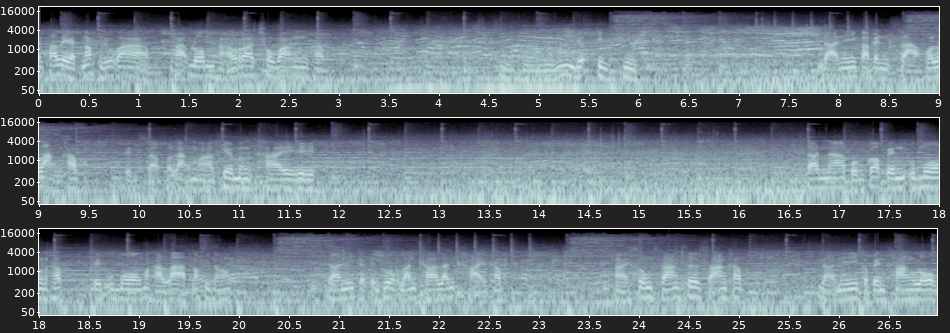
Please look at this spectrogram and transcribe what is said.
นพาเลตเนาะหรือว่าพระบรมหาราชวังครับเยอะจริงๆด้านนี้ก็เป็นสาวฝรั่งครับ เป็นสาวฝรั่งมาเที่ยวเมืองไทยด้านหน้าผมก็เป็นอุโมงค์นะครับ เป็นอุโมงค์มหาราชเนาะพี่น้องด้านนี้ก็เป็นพวกร้านค้าร้านขายครับขายทรงสางเสื้อสางครับด้านนี้ก็เป็นทางลง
